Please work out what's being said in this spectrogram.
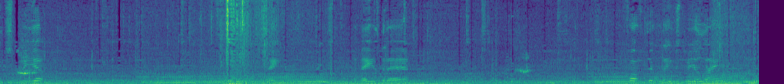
Links spier. Links, links, rechts draaien. 50 links spierlijn. Vijftig,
